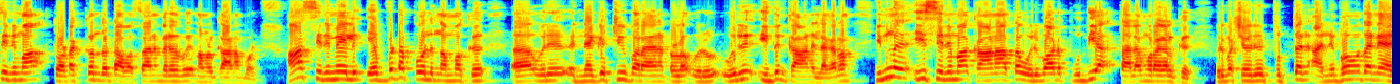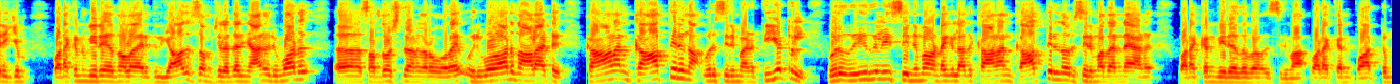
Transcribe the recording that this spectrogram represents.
സിനിമ തുടക്കം തൊട്ട് അവസാനം വരെ നമ്മൾ കാണുമ്പോൾ ആ സിനിമയിൽ എവിടെ പോലും നമുക്ക് ഒരു നെഗറ്റീവ് പറയാനായിട്ടുള്ള ഒരു ഒരു ഇതും കാണില്ല. കാരണം ഇന്ന് ഈ സിനിമ കാണാത്ത ഒരുപാട് പുതിയ തലമുറകൾക്ക് ഒരു പക്ഷേ ഒരു പുത്തൻ അനുഭവം തന്നെ ആയിരിക്കും വടക്കൻ വീര എന്നുള്ള കാര്യത്തിൽ യാതൊരു സംശയമില്ല എന്തായാലും ഞാൻ ഒരുപാട് സന്തോഷത്തിലാണ് കാരണം കുറെ ഒരുപാട് നാളായിട്ട് കാണാൻ കാത്തിരുന്ന ഒരു സിനിമയാണ്. തിയേറ്ററിൽ ഒരു റീ റിലീസ് സിനിമ ഉണ്ടെങ്കിൽ അത് കാണാൻ കാത്തിരുന്ന ഒരു സിനിമ തന്നെയാണ് വടക്കൻ വീരത സിനിമ. വടക്കൻ പാട്ടും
